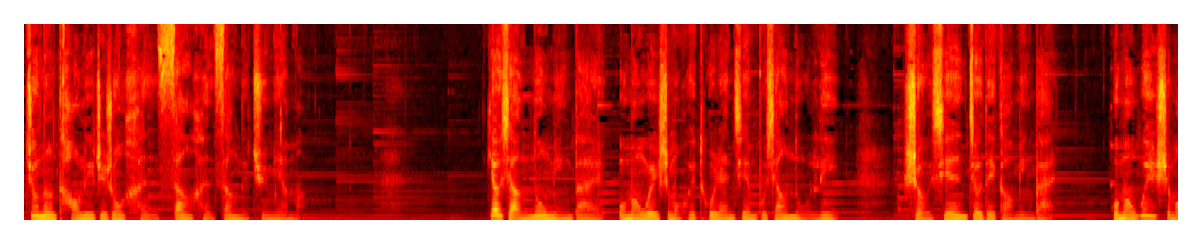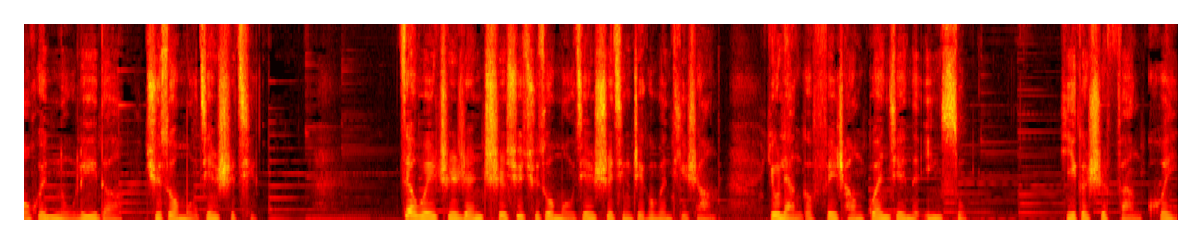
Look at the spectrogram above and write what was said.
就能逃离这种很丧很丧的局面吗？要想弄明白我们为什么会突然间不想努力。首先就得搞明白，我们为什么会努力的去做某件事情。在维持人持续去做某件事情这个问题上，有两个非常关键的因素，一个是反馈，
